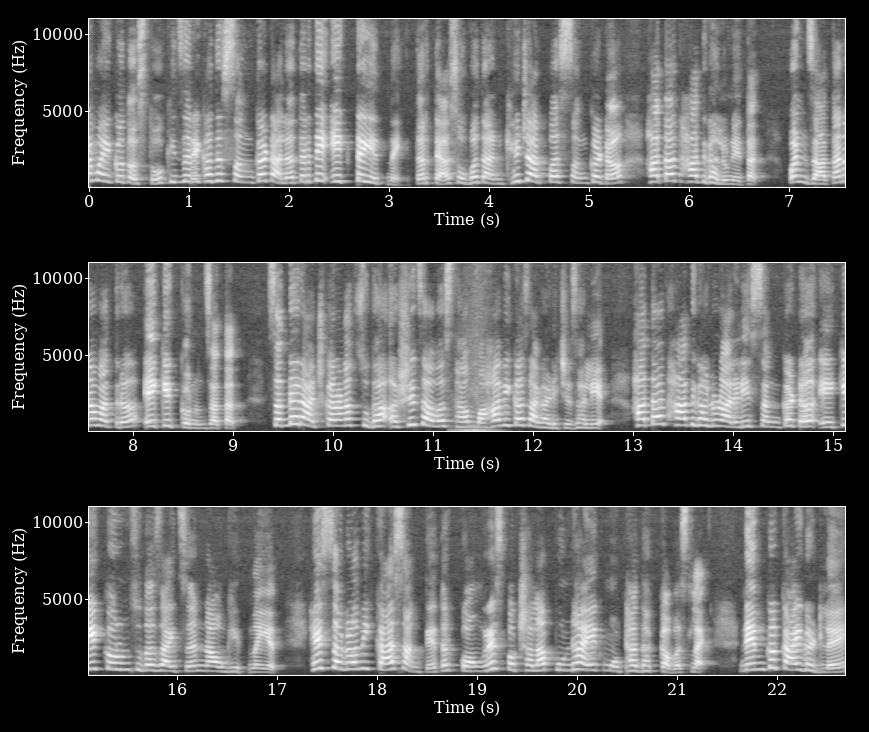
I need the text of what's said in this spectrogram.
कायम ऐकत असतो की जर एखादं संकट आलं तर ते एकटं येत नाही. तर त्यासोबत आणखी चार पाच संकट हातात हात घालून येतात. पण जाताना मात्र एक एक करून जातात. सध्या राजकारणात सुद्धा अशीच अवस्था महाविकास आघाडीची झाली आहे हातात हात घालून आलेली संकट एक एक करून सुद्धा जायचं नाव घेत नाहीयेत. हे सगळं मी का सांगते? तर काँग्रेस पक्षाला पुन्हा एक मोठा धक्का बसलाय. नेमकं काय घडलंय?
